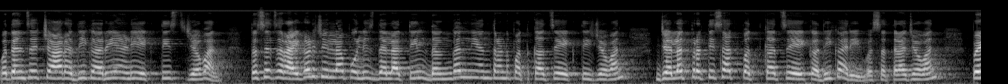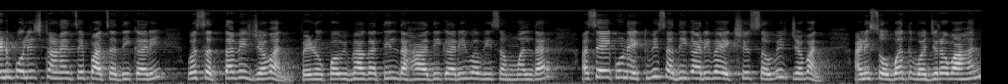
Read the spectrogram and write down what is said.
व त्यांचे चार अधिकारी आणि एकतीस जवान. तसेच रायगड जिल्हा पोलीस दलातील दंगल नियंत्रण पथकाचे एकतीस जवान जलद प्रतिसाद पथकाचे एक अधिकारी व सतरा जवान पेण पोलीस ठाण्याचे पाच अधिकारी व सत्तावीस जवान पेण उपविभागातील दहा अधिकारी व वीस अंमलदार असे एकूण एकवीस अधिकारी व एकशे सव्वीस जवान आणि सोबत वज्रवाहन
